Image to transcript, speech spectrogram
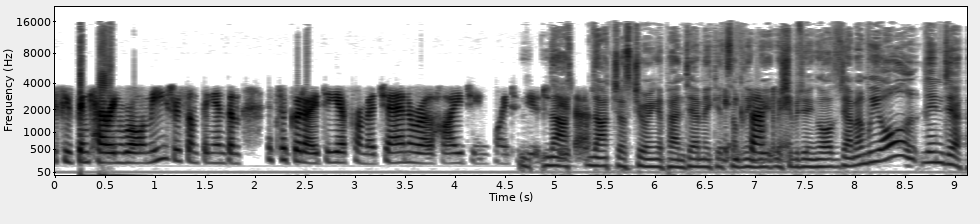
if you've been carrying raw meat or something in them, it's a good idea from a general hygiene point of view to not, do that. Not just during a pandemic; it's something we, we, should be doing all the time. And we all, Linda,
